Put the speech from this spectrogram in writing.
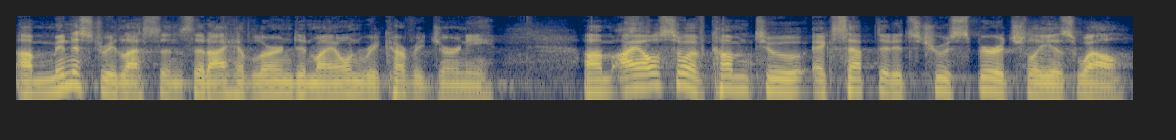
uh, ministry lessons that I have learned in my own recovery journey. Um, I also have come to accept that it's true spiritually as well.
